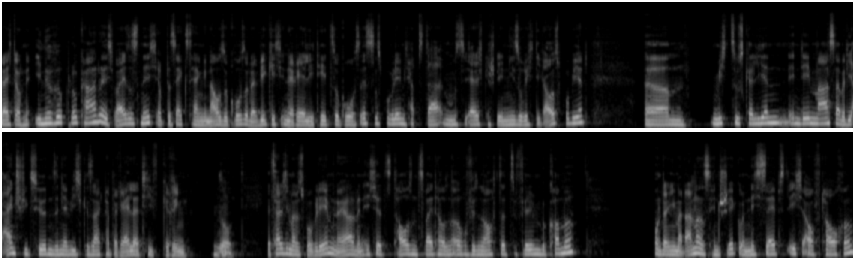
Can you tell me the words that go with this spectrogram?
vielleicht auch eine innere Blockade. Ich weiß es nicht, ob das extern genauso groß oder wirklich in der Realität so groß ist, das Problem. Ich habe es da, muss ich ehrlich gestehen, nie so richtig ausprobiert, ähm, mich zu skalieren in dem Maße. Aber die Einstiegshürden sind ja, wie ich gesagt habe, relativ gering. Mhm. So. Jetzt hatte ich immer das Problem, naja, wenn ich jetzt 1000, 2000 Euro für so eine Hochzeit zu filmen bekomme und dann jemand anderes hinschicke und nicht selbst ich auftauche,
